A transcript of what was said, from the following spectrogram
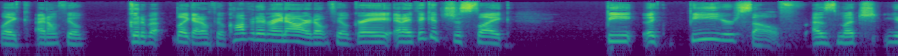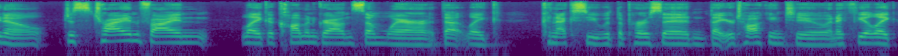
like I don't feel good about like I don't feel confident right now or I don't feel great. And I think it's just like be like be yourself as much, you know, just try and find like a common ground somewhere that like connects you with the person that you're talking to and I feel like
